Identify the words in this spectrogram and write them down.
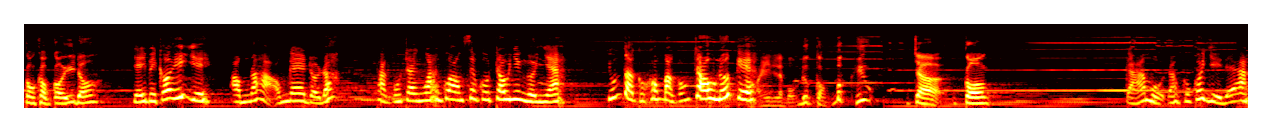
Con không có ý đó Vậy mày có ý gì? Ông nói hả ông nghe rồi đó. Thằng con trai ngoan của ông xem con trâu như người nhà. Chúng ta còn không bằng con trâu nữa kìa. Mày là một đứa con bất hiếu Cha con Cả mùa đông không có gì để ăn.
